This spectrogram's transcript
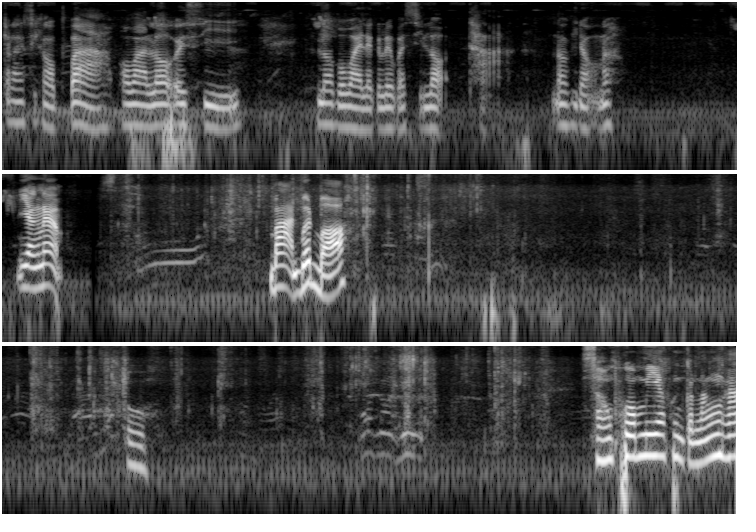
กำลังสิเขาป่า เพราะว่ารอเอยสีรอบ่ไวแล้วก็เลยว่าสิเลาะถาเนาะพี่น้องเนาะยังน้ำบ้านเบิดบ่ โอ้สองพ่อเมียเพิ่งกำลังมา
